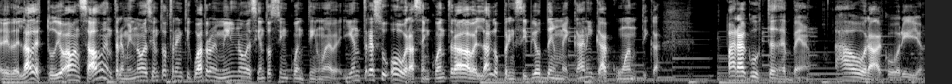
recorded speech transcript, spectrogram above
eh, de, de Estudios Avanzados entre 1934 y 1959. Y entre sus obras se encuentra ¿verdad? los principios de mecánica cuántica. Para que ustedes vean. Ahora, Corillo,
